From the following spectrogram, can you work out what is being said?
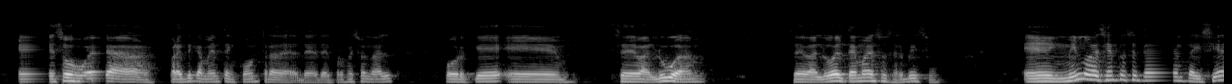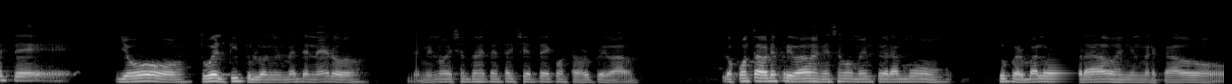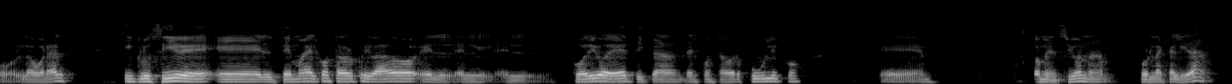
eso juega prácticamente en contra del profesional porque eh, se evalúa, se evalúa el tema de su servicio. En 1977 yo tuve el título en el mes de enero de 1977 de contador privado. Los contadores privados en ese momento éramos súper valorados en el mercado laboral Inclusive el tema del contador privado, el, código de ética del contador público eh, lo menciona por la calidad,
